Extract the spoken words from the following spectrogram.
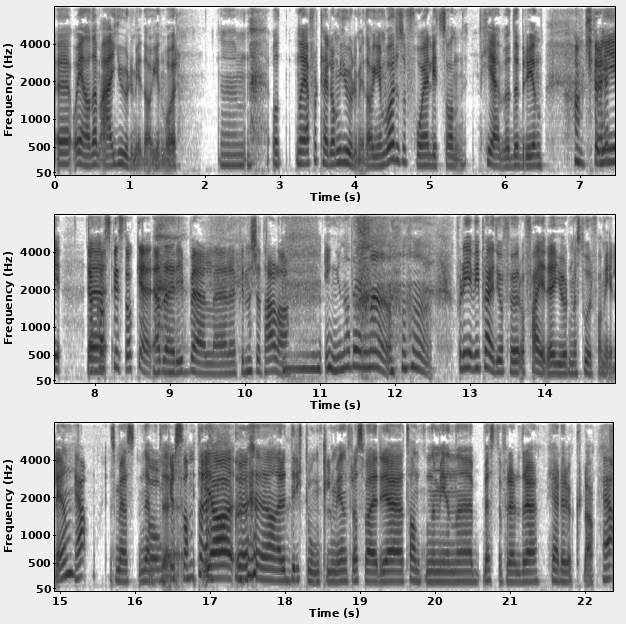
eh, og en av dem er julemiddagen vår. Um, og når jeg forteller om julemiddagen vår, så får jeg litt sånn hevede bryn. Okay. Fordi Ja, eh, hva spiser dere? Er det ribbe eller pinnekjøtt her, da? Ingen av delene. Fordi vi pleide jo før å feire jul med storfamilien. Ja. Som jeg nevnte. Og onkel Svante. Ja, Han er drittonkelen min fra Sverige, tantene mine, besteforeldre, hele røkla. Ja.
